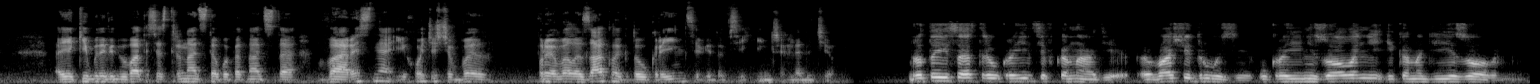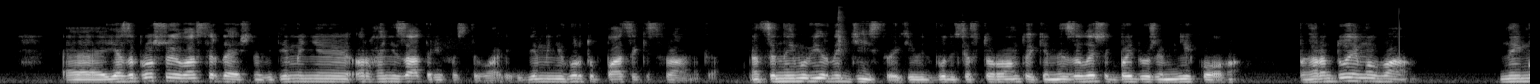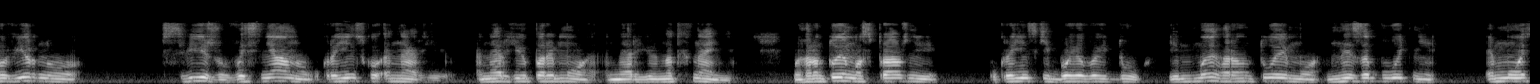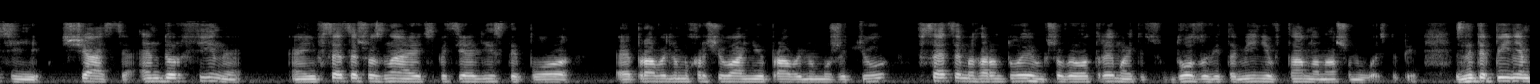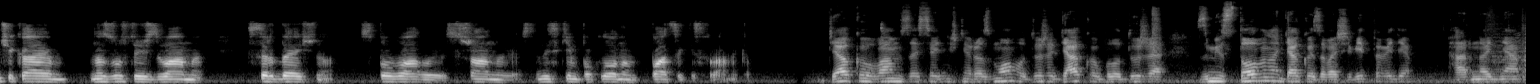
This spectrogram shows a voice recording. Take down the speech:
е, який буде відбуватися з 13 по 15 вересня. І хочу, щоб ви проявили заклик до українців і до всіх інших глядачів. Брати і сестри українці в Канаді, ваші друзі, українізовані і канадіїзовані. Е, Я запрошую вас сердечно від імені організаторів фестивалю, від імені гурту Пацик із Франика на це неймовірне дійство, яке відбудеться в Торонто, яке не залишить байдужим нікого. Гарантуємо вам неймовірну, свіжу, весняну українську енергію, енергію перемоги, енергію натхнення. Ми гарантуємо справжній український бойовий дух, і ми гарантуємо незабутні емоції, щастя, ендорфіни е, і все це, що знають спеціалісти по е, правильному харчуванню і правильному життю. Все це ми гарантуємо, що ви отримаєте цю дозу вітамінів там на нашому виступі. З нетерпінням чекаємо на зустріч з вами сердечно, з повагою, з шаною, з низьким поклоном пацики з Франика. Дякую вам за сьогоднішню розмову. Дуже дякую, було дуже змістовно. Дякую за ваші відповіді. Гарного дня.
